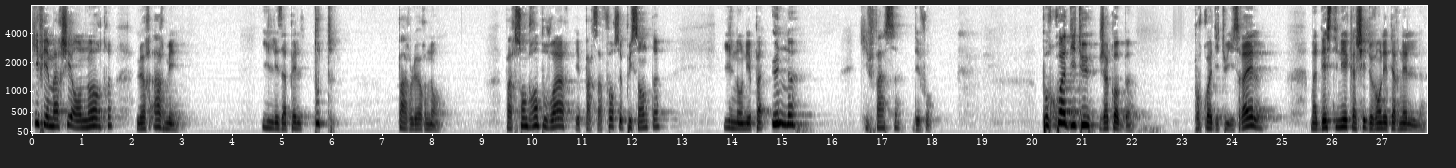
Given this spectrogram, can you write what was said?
Qui fait marcher en ordre leur armée Il les appelle toutes par leur nom. Par son grand pouvoir et par sa force puissante, il n'en est pas une qui fasse défaut. Pourquoi dis-tu Jacob? Pourquoi dis-tu Israël? Ma destinée cachée devant l'Éternel.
